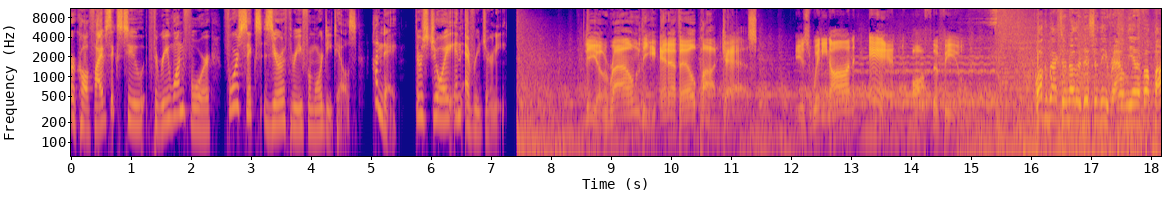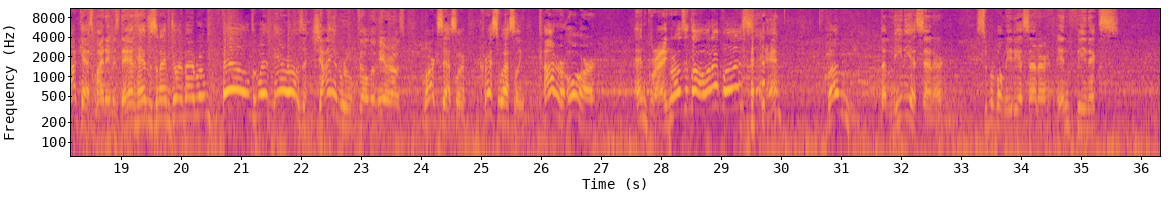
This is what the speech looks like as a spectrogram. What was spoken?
or call 562-314-4603 for more details. Hyundai, there's joy in every journey. The Around the NFL podcast is winning on and off the field. Welcome back to another edition of the Around the NFL podcast. My name is Dan Hanzus, and I'm joined by a room filled with heroes, a giant room filled with heroes. Mark Sessler, Chris Wesseling, Connor Orr, and Greg Rosenthal. What up, boys? Hey, Dan. From the Media Center, Super Bowl Media Center in Phoenix.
